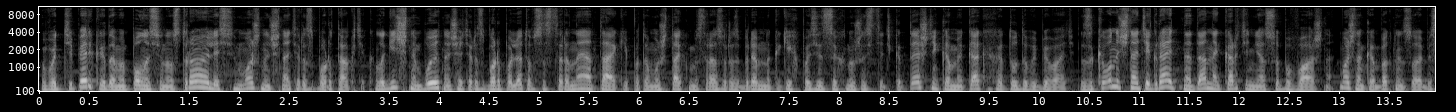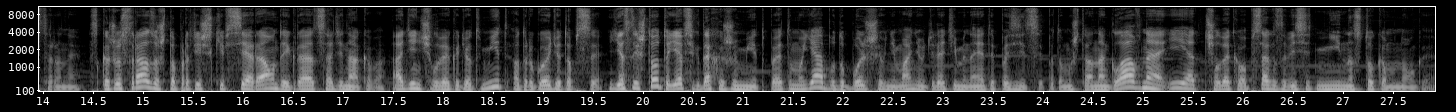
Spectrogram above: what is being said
Вот теперь, когда мы полностью настроились, можно начинать разбор тактик. Логичным будет начать разбор полетов со стороны атаки, потому что так мы сразу разберем, на каких позициях нужно сидеть КТшникам и как их оттуда выбивать. За кого начинать играть на данной карте не особо важно, можно камбэкнуть за обе стороны. Скажу сразу, что практически все раунды играются одинаково. Один человек идет мид, а другой идет апсы. Если что, то я всегда хожу мид, поэтому я буду больше внимания уделять именно этой позиции, потому что она главная и от человека в апсах зависит не настолько многое.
